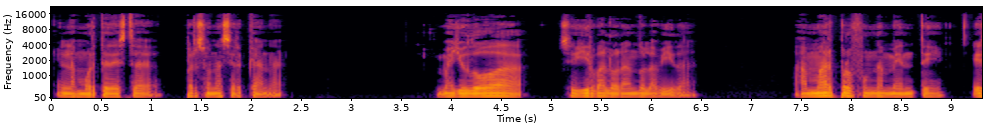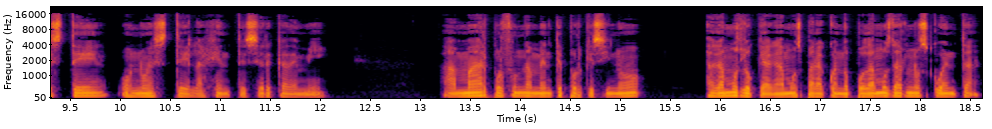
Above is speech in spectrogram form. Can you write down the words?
en la muerte de esta persona cercana, me ayudó a seguir valorando la vida, amar profundamente, esté o no esté la gente cerca de mí. Amar profundamente porque si no, hagamos lo que hagamos para cuando podamos darnos cuenta,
